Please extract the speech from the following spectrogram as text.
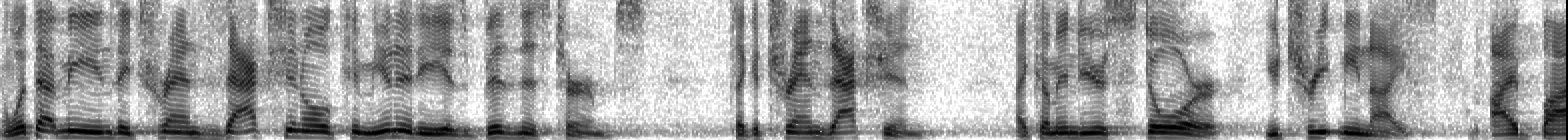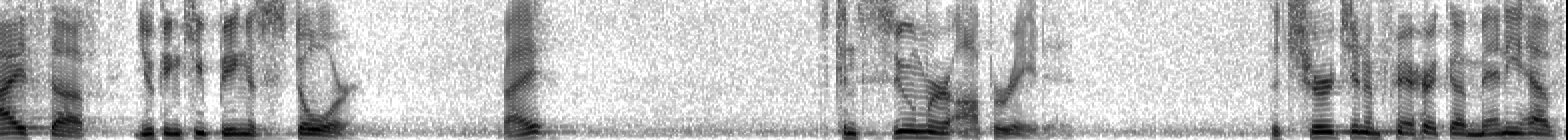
And what that means, a transactional community is business terms. It's like a transaction. I come into your store, you treat me nice. I buy stuff, you can keep being a store right? It's consumer operated. The church in America, many have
